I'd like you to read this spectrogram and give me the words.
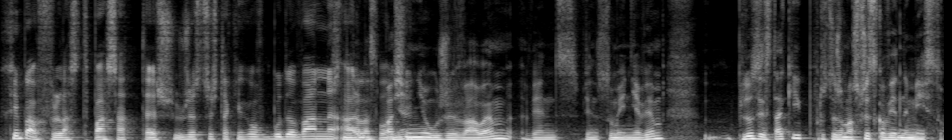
Chyba w LastPassa też już jest coś takiego wbudowane. Na LastPassie nie? nie używałem, więc, więc w sumie nie wiem. Plus jest taki po prostu, że masz wszystko w jednym miejscu.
